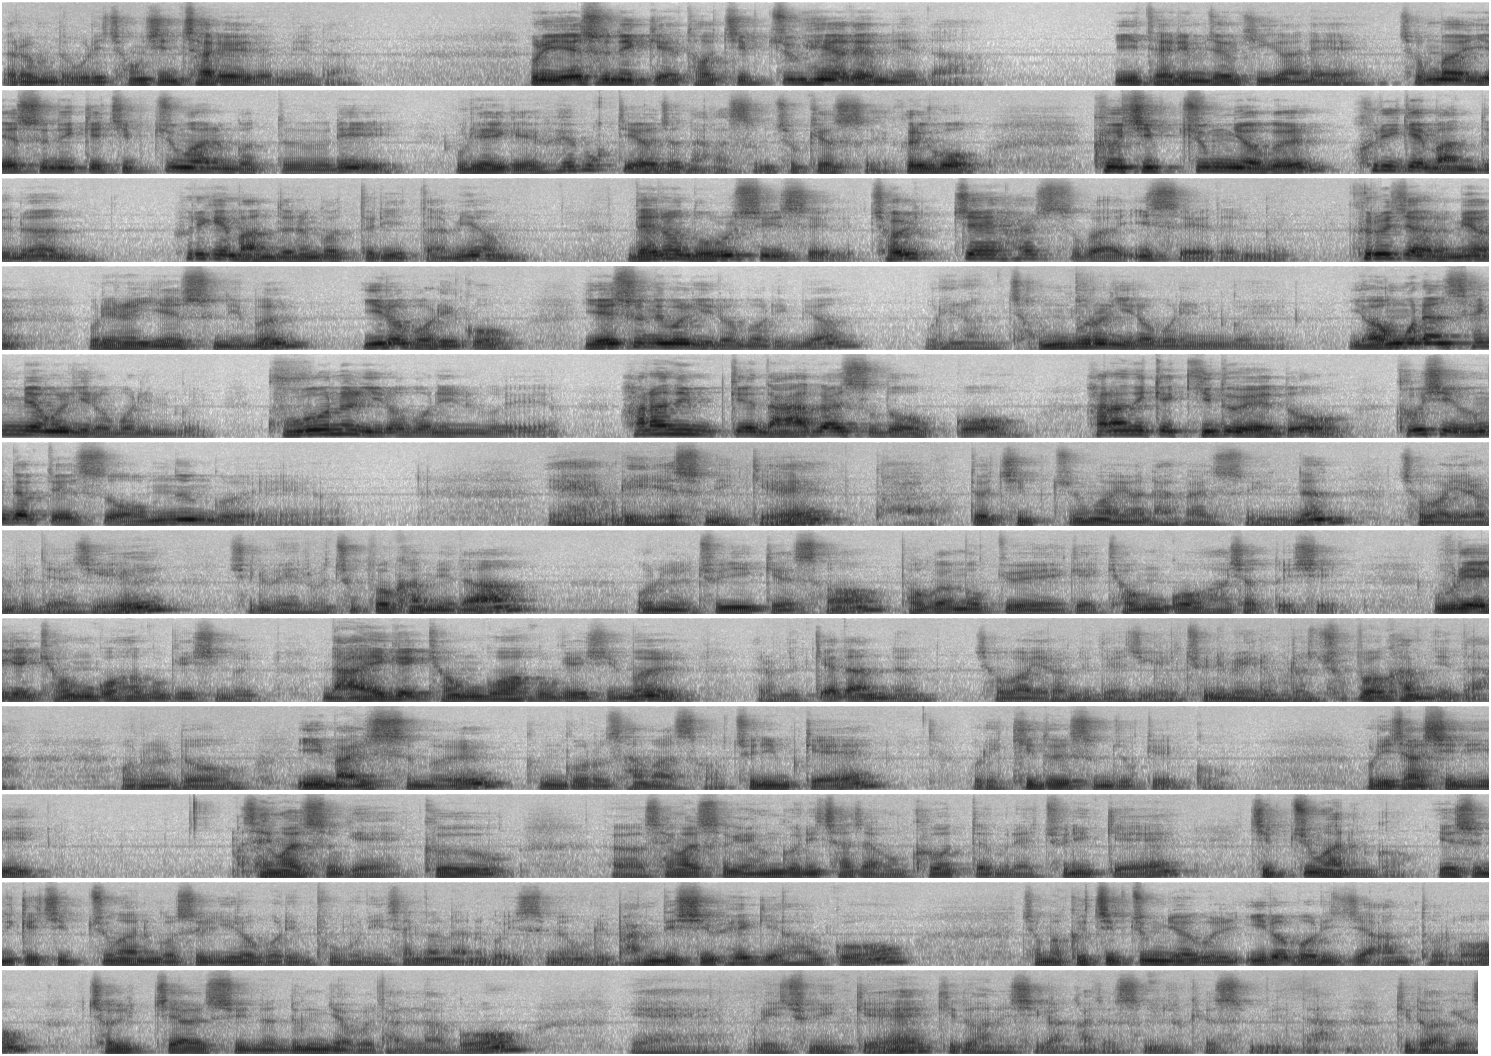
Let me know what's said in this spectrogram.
여러분들 우리 정신 차려야 됩니다. 우리 예수님께 더 집중해야 됩니다. 이 대림절 기간에 정말 예수님께 집중하는 것들이 우리에게 회복되어져 나갔으면 좋겠어요. 그리고 그 집중력을 흐리게 만드는 흐리게 만드는 것들이 있다면 내려놓을 수 있어야 돼요. 절제할 수가 있어야 되는 거예요. 그러지 않으면 우리는 예수님을 잃어버리고 예수님을 잃어버리면 우리는 전부를 잃어버리는 거예요. 영원한 생명을 잃어버리는 거예요. 구원을 잃어버리는 거예요. 하나님께 나아갈 수도 없고 하나님께 기도해도 그것이 응답될 수 없는 거예요. 예, 우리 예수님께 더욱더 집중하여 나갈 수 있는 저와 여러분들 되어지길 주님의 이름으로 축복합니다. 오늘 주님께서 버가목 교회에게 경고하셨듯이 우리에게 경고하고 계심을 나에게 경고하고 계심을 여러분들 깨닫는 저와 여러분들 되어지길 주님의 이름으로 축복합니다. 오늘도 이 말씀을 근거로 삼아서 주님께 우리 기도했으면 좋겠고 우리 자신이 생활 속에 그 어, 생활 속에 은근히 찾아온 그것 때문에 주님께 집중하는 것, 예수님께 집중하는 것을 잃어버린 부분이 생각나는 거 있으면 우리 반드시 회개하고 정말 그 집중력을 잃어버리지 않도록 절제할 수 있는 능력을 달라고 예, 우리 주님께 기도하는 시간 가졌으면 좋겠습니다. 기도하겠습니다.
